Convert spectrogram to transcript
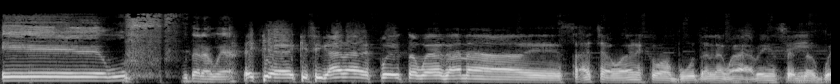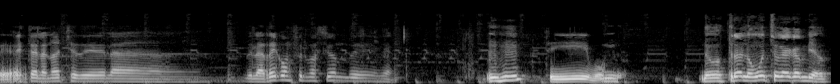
Eh, uff, puta la wea. Es que, que si gana después esta weá gana eh, Sacha, weón, es como puta la weá, péguense en la weá. Esta es la noche de la de la reconfirmación de Bianca. Sí, po. Demostrar lo mucho que ha cambiado.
